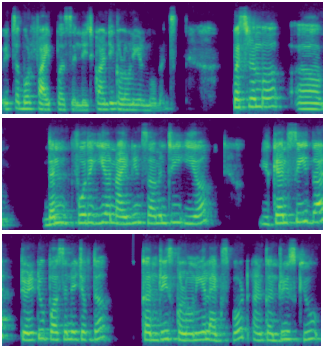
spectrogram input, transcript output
it's about 5% anti-colonial movements. Question number, uh, then for the year 1970 year, you can see that 22% of the country's colonial export and country's Q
